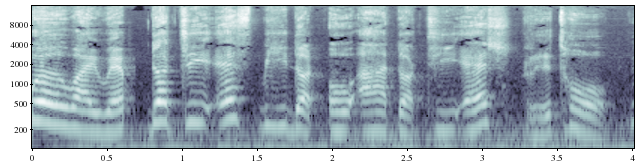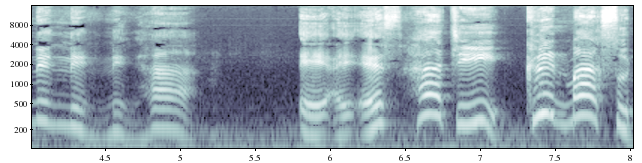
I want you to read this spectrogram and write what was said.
www.gsb.or.th หรือโทร 1115 AIS 5G คลื่นมากสุด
